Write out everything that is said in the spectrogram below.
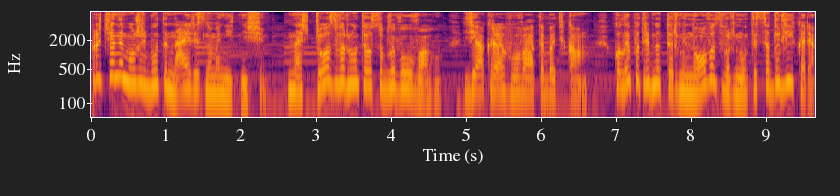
Причини можуть бути найрізноманітніші. На що звернути особливу увагу? Як реагувати батькам? Коли потрібно терміново звернутися до лікаря?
